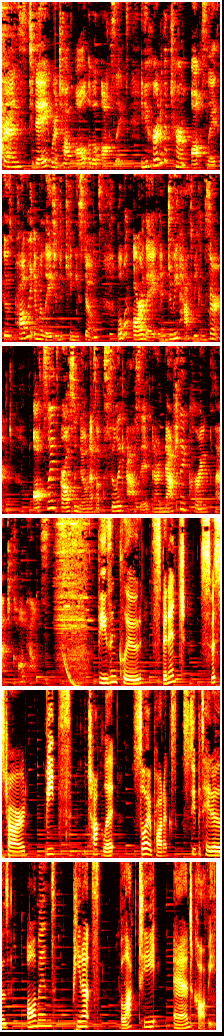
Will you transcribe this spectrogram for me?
friends! Today we're going to talk all about oxalates. If you heard of the term oxalates, it was probably in relation to kidney stones. But what are they and do we have to be concerned? Oxalates are also known as oxalic acid and are naturally occurring plant compounds. These include spinach, Swiss chard, beets, chocolate, soy products, sweet potatoes, almonds, peanuts, black tea, and coffee.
